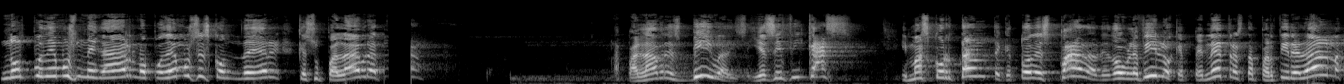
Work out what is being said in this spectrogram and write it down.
no podemos negar, no podemos esconder que su palabra, la palabra es viva, dice, y es eficaz y más cortante que toda espada de doble filo que penetra hasta partir el alma,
